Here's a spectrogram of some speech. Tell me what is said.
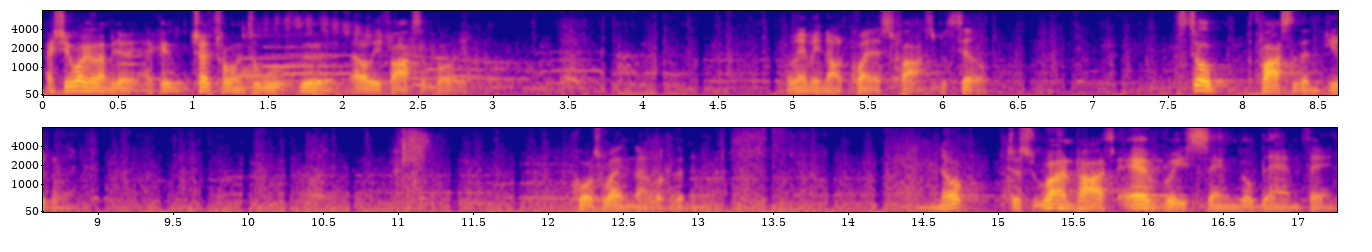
Actually, what can I be doing? I can transform into wolf. That'll be faster you. Well, maybe not quite as fast, but still. Still faster than human. Of course, why didn't I look at them anyway? Nope. Just run past every single damn thing.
